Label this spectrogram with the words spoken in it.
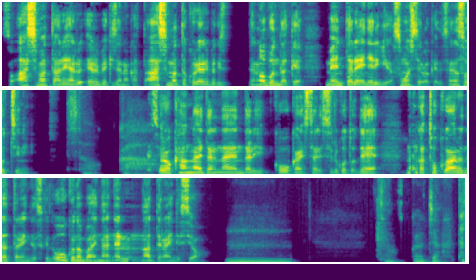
そう、ああ、しまった、あれやるやるべきじゃなかった。ああ、しまった、これやるべきじゃなかった。その分だけメンタルエネルギーが損してるわけですよね、そっちに。そうか。それを考えたり悩んだり後悔したりすることで、なんか得があるんだったらいいんですけど、多くの場合何もなってないんですよ。うん。そうか。じゃあ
